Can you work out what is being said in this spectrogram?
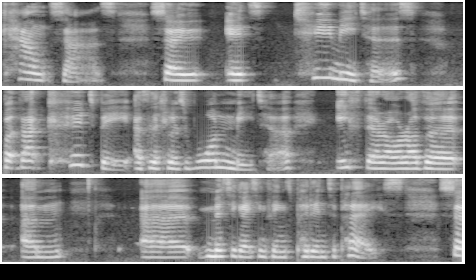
counts as. So it's two meters, but that could be as little as one meter if there are other um, uh, mitigating things put into place. So,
